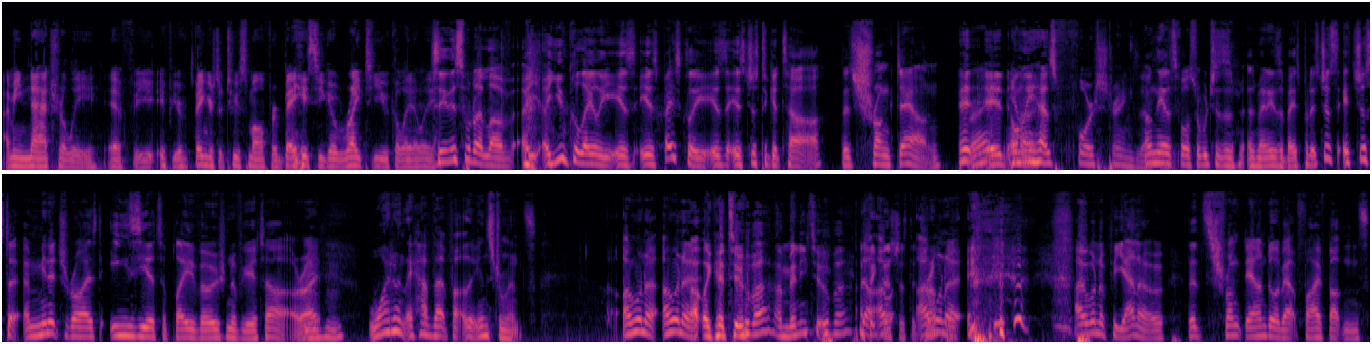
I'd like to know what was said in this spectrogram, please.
I mean, naturally, if you, if your fingers are too small for bass, you go right to ukulele. See, this is what I love. A, a ukulele is is basically is is just a guitar that's shrunk down. It- right? it only know. has four strings, I Only has four strings, which is as, many as a bass. But it's just it's just a, a miniaturized, easier to play version of a guitar. Right? Mhm. Why don't they have that for other instruments? I want to. I want to. Uh, like a tuba, a mini tuba. I No, think that's just a I want trumpet. a, I want a piano that's shrunk down to about five buttons,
